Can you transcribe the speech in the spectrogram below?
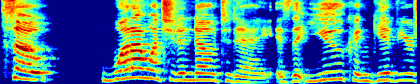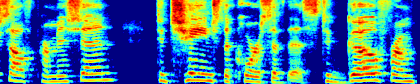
So what I want you to know today is that you can give yourself permission to change the course of this, to go from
